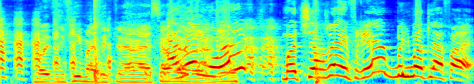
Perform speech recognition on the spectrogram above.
modifier ma déclaration de Amène-moi, moi te charger un frais, boule-moi de l'affaire.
